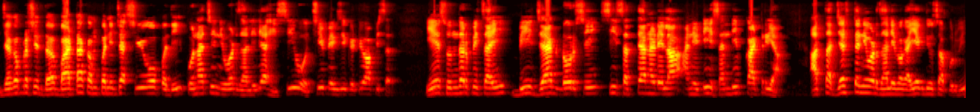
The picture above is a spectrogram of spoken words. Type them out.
जगप्रसिद्ध बाटा कंपनीच्या सीईओ पदी कोणाची निवड झालेली आहे? CEO chief executive officer A. Sundar Pichai B. Jack Dorsey C. Satya Nadella आणि डी. संदीप काटरिया. आता जस्ट निवड झाली बघा एक दिवसापूर्वी.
